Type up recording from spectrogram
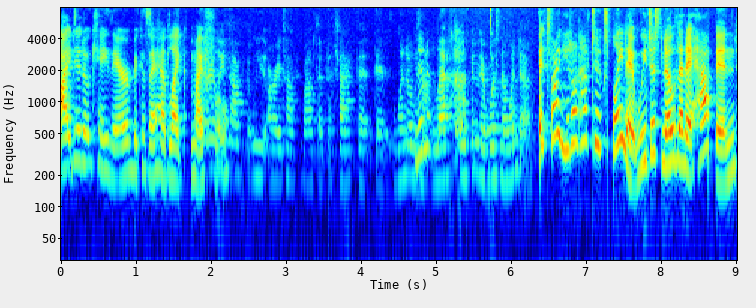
I did okay there because I had like my We full. talked, we already talked about that. The fact that the window was No, no. left open, there was no window. It's fine. You don't have to explain it. We just know that it happened,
